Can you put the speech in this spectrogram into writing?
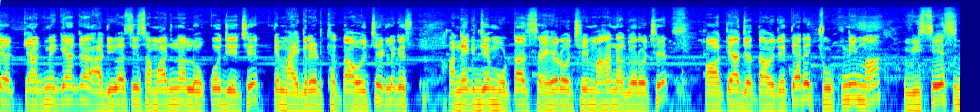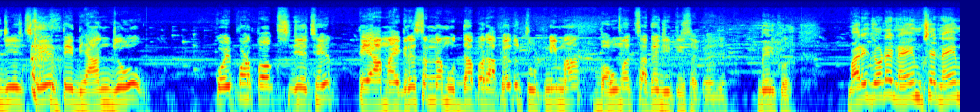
ત્યાં ક્યાંક ને ક્યાંક આદિવાસી સમાજના લોકો જે છે, તે માઇગ્રેટ થતા હોય છે. એટલે કે અનેક જે મોટા શહેરો છે, મહાનગરો છે ત્યાં જતા હોય છે. ત્યારે ચૂંટણીમાં વિશેષ જે છે, તે ધ્યાન જો કોઈ પણ પક્ષ જે છે તે આ માઇગ્રેશનના મુદ્દા પર આપે તો ચૂંટણીમાં બહુમત સાથે જીતી શકે છે. બિલકુલ. મારી જોડે નઈમ છે. નઈમ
